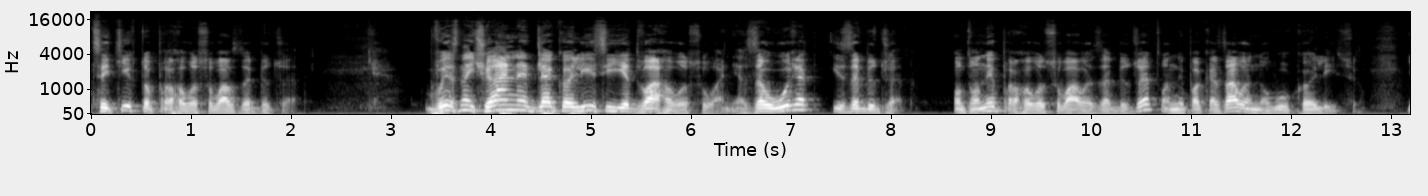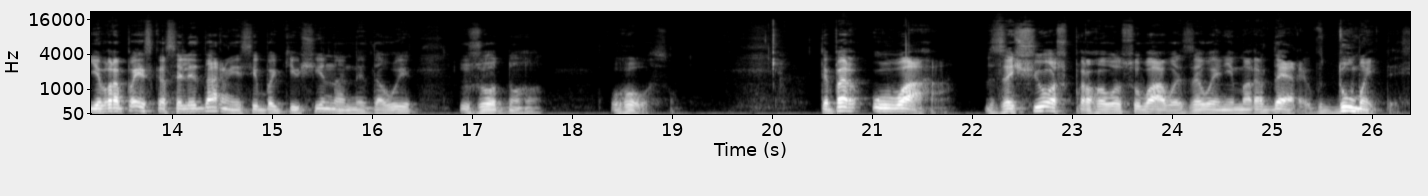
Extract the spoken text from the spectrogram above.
Це ті, хто проголосував за бюджет. Визначальне для коаліції є два голосування: за уряд і за бюджет. От вони проголосували за бюджет, вони показали нову коаліцію. Європейська солідарність і Батьківщина не дали жодного голосу. Тепер увага! За що ж проголосували зелені мародери? Вдумайтесь!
